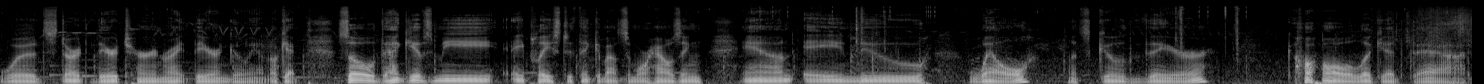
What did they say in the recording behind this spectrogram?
would start their turn right there and go in. Okay, so that gives me a place to think about some more housing and a new well. Let's go there. Oh, look at that.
